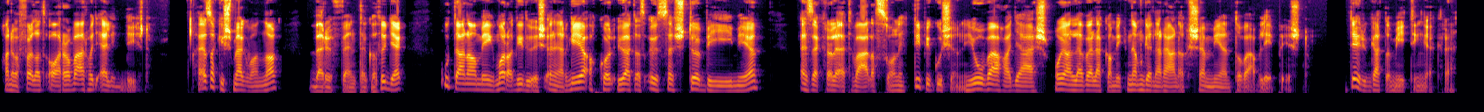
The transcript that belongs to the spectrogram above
hanem a feladat arra vár, hogy elindítsd. Ha ezek is megvannak, beröffentek az ügyek, utána még marad idő és energia, akkor jöhet az összes többi e-mail, ezekre lehet válaszolni. Tipikusan jóváhagyás, olyan levelek, amik nem generálnak semmilyen tovább lépést. Térjünk át a meetingekre.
